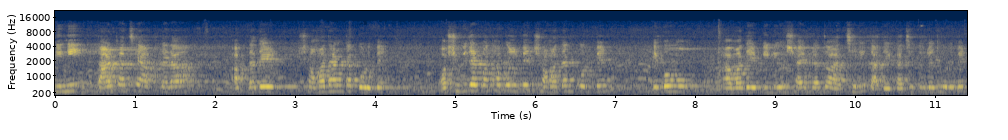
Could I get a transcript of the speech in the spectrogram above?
তিনি তার কাছে আপনারা, আপনাদের সমাধানটা করবেন। অসুবিধার কথা বলবেন, সমাধান করবেন এবং আমাদের বিডিও সাহেবরা তো আছেনই, তাদের কাছে তুলে ধরবেন।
